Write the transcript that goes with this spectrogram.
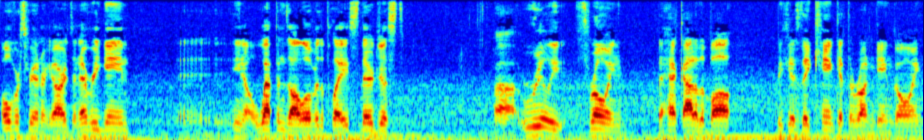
over 300 yards in every game you know, weapons all over the place. They're just uh, really throwing the heck out of the ball because they can't get the run game going.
